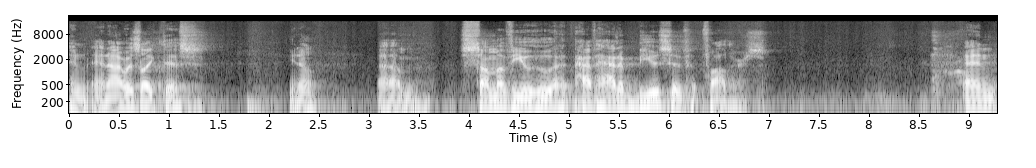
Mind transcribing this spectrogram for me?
and, and I was like this, you know. Um, some of you who have had abusive fathers. And,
